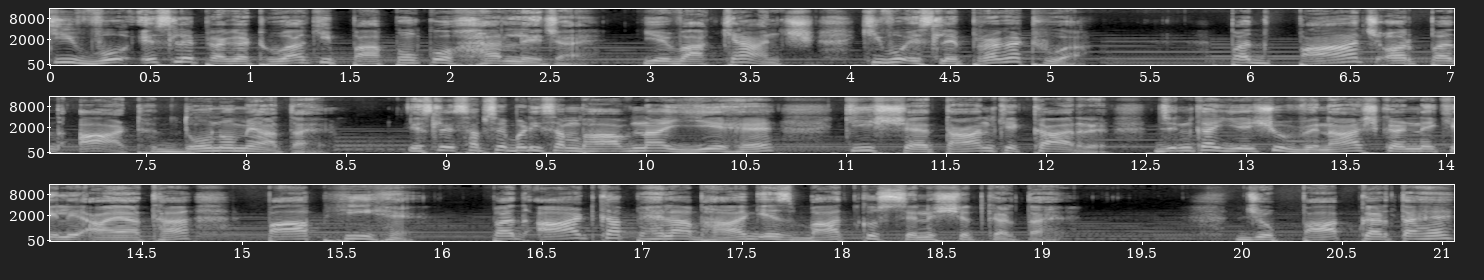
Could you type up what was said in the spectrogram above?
कि वो इसलिए प्रकट हुआ कि पापों को हर ले जाए। ये वाक्यांश कि वो इसलिए प्रकट हुआ। पद पाँच और पद आठ दोनों में आता है। इसलिए सबसे बड़ी संभावना यह है कि शैतान के कार्य, जिनका यीशु विनाश करने के लिए आया था, पाप ही हैं। पद आठ का पहला भाग इस बात को सुनिश्चित करता है। जो पाप करता है,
